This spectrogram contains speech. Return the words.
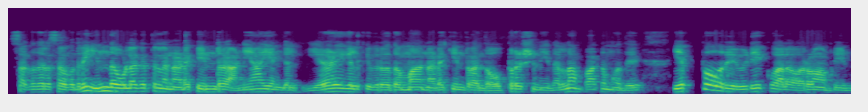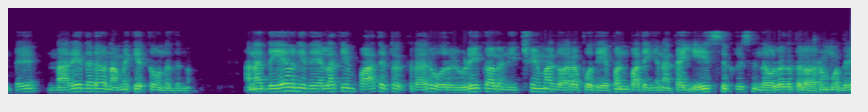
சகோதர சகோதரி இந்த உலகத்துல நடக்கின்ற அநியாயங்கள் ஏழைகளுக்கு விரோதமா நடக்கின்ற அந்த ஆப்ரேஷன் இதெல்லாம் பார்க்கும்போது எப்போ ஒரு விடியக்கால வரும் அப்படின்ட்டு நிறைய தடவை நமக்கே தோணுதுங்க. ஆனா தேவன் இதை எல்லாத்தையும் பார்த்துட்டு இருக்கிறாரு. ஒரு விடியக்காலம் நிச்சயமாக வரப்போகுது. எப்பன்னு பாத்தீங்கன்னாக்கா இயேசு கிறிஸ்து இந்த உலகத்துல வரும்போது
